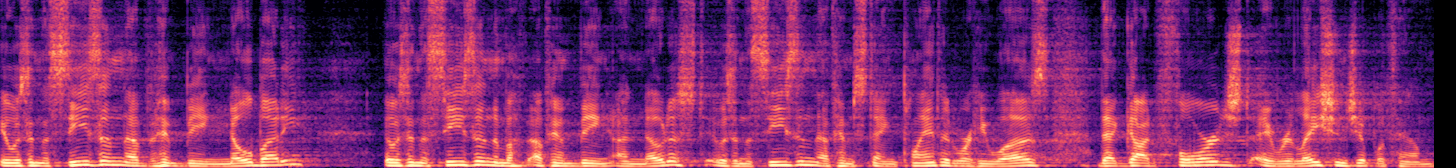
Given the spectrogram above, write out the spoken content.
It was in the season of him being nobody. It was in the season of, of, him being unnoticed. It was in the season of him staying planted where he was that God forged a relationship with him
